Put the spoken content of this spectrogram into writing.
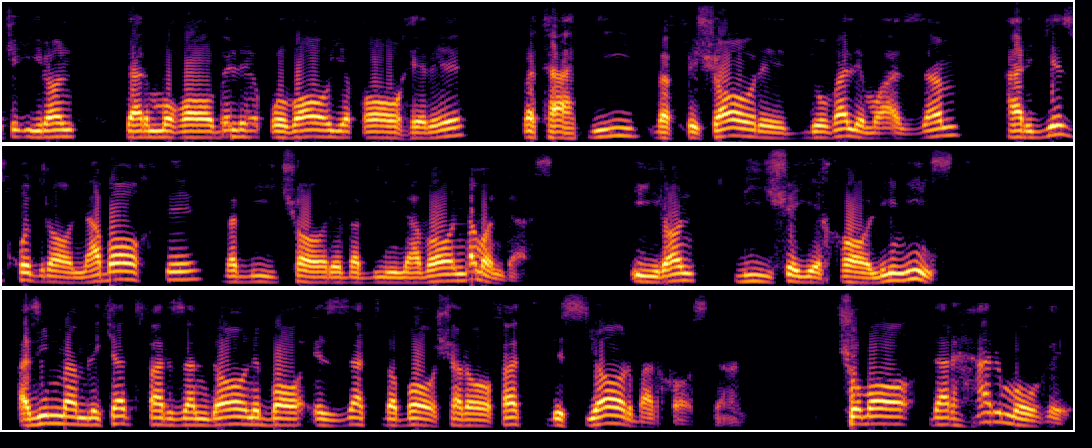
که ایران در مقابل قوای قاهره و تهدید و فشار دول معظم هرگز خود را نباخته و بیچاره و بینوا نمانده است. ایران بیشه خالی نیست. از این مملکت فرزندان با عزت و با شرافت بسیار برخواستند شما در هر موقع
